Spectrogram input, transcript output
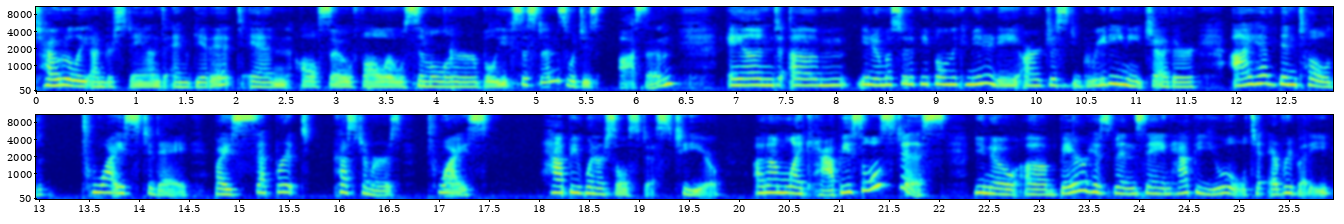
totally understand and get it and also follow similar belief systems which is awesome. And um, you know most of the people in the community are just greeting each other. I have been told twice today by separate customers twice happy winter solstice to you. And I'm like, happy solstice. You know, uh, Bear has been saying happy Yule to everybody.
